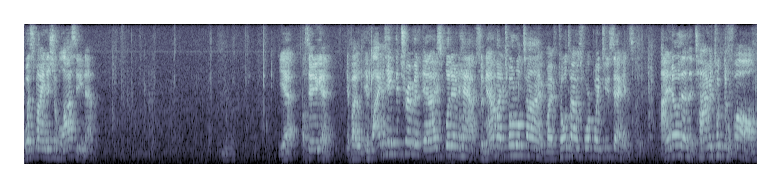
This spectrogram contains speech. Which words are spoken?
what's my initial velocity now? Yeah, I'll say it again. If I if I take the trip and, I split it in half, so now my total time, my total time is 4.2 seconds. I know that the time it took to fall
